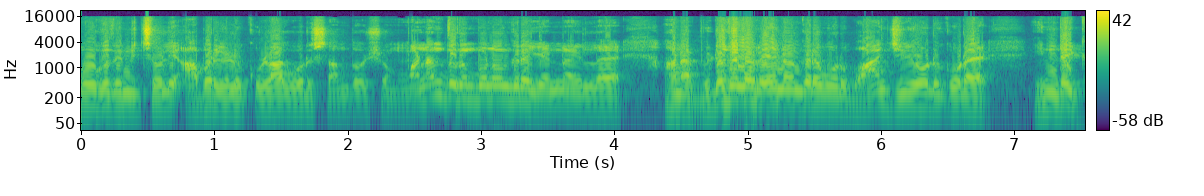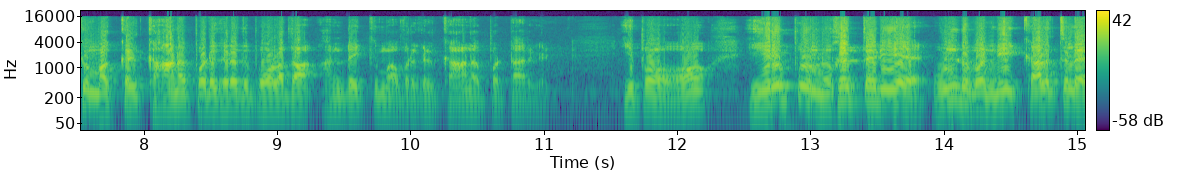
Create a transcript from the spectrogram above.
போகுதுன்னு சொல்லி அவர்களுக்குள்ளாக ஒரு சந்தோஷம் மனம் திரும்பணுங்கிற எண்ணம் இல்லை. ஆனால் விடுதலை வேணுங்கிற ஒரு வாஞ்சியோடு கூட இன்றைக்கும் மக்கள் காணப்படுகிறது போல தான் அன்றைக்கும் அவர்கள் காணப்பட்டார்கள். இப்போ இருப்பு நுகத்தடிய உண்டு பண்ணி களத்தில்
